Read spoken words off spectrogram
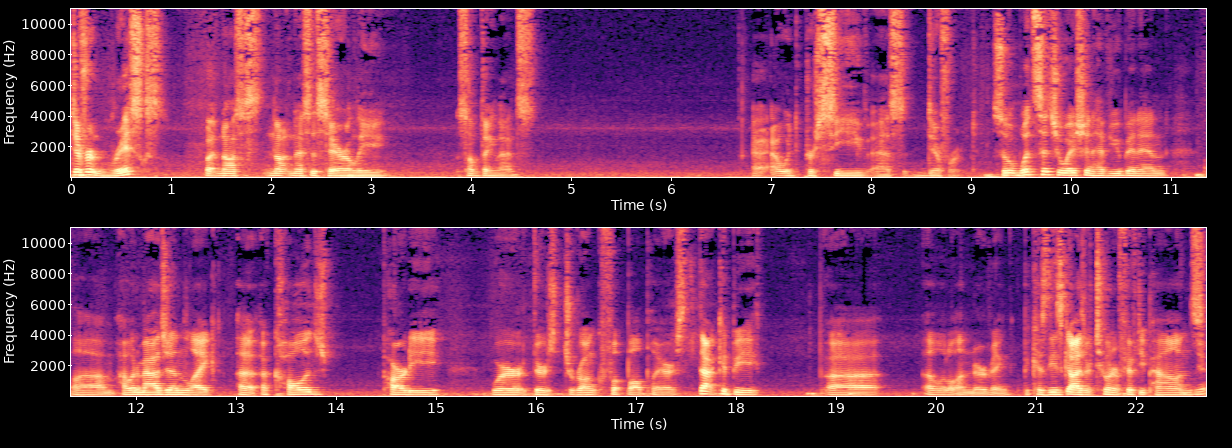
different risks, but not not necessarily something that's I- I would perceive as different. So, what situation have you been in? Um, I would imagine like a, a college party where there's drunk football players. That could be uh, a little unnerving because these guys are 250 pounds Yeah.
